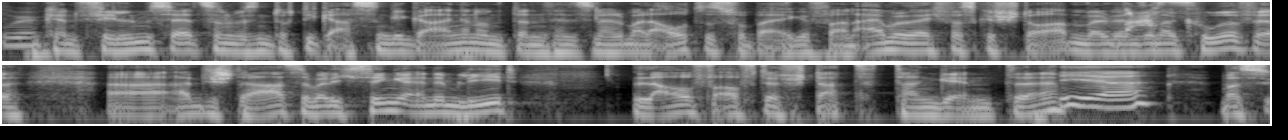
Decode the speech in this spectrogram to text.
cool. kein Filmset, sondern wir sind durch die Gassen gegangen und dann sind halt mal Autos vorbeigefahren. Einmal wäre ich fast gestorben, weil wir Was? in so einer Kurve äh, an die Straße, weil ich singe in dem Lied Lauf auf der Stadttangente. Ja. Was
